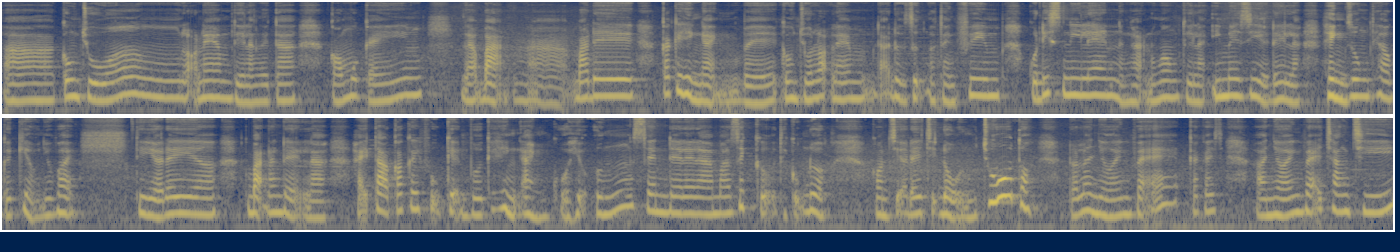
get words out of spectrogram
à, công chúa lọ nam thì là người ta có một cái là bản à, 3D các cái hình ảnh về công chúa lọ lem đã được dựng ở thành phim của Disneyland chẳng hạn đúng không? Thì là image ở đây là hình dung theo cái kiểu như vậy thì ở đây ờ, các bạn đang để là hãy tạo các cái phụ kiện với cái hình ảnh của hiệu ứng Cinderella Magic thì cũng được. Còn chị ở đây chị đổi một chút thôi. Đó là nhờ anh vẽ các cái à, nhờ anh vẽ trang trí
